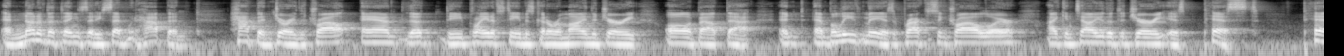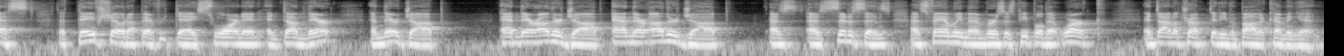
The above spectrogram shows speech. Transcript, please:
And none of the things that he said would happen happened during the trial. And the, the plaintiff's team is going to remind the jury all about that. And, and believe me, as a practicing trial lawyer, I can tell you that the jury is pissed, pissed that they've showed up every day, sworn in, and done their and their job, and their other job, and their other job as as citizens, as family members, as people that work. And Donald Trump didn't even bother coming in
